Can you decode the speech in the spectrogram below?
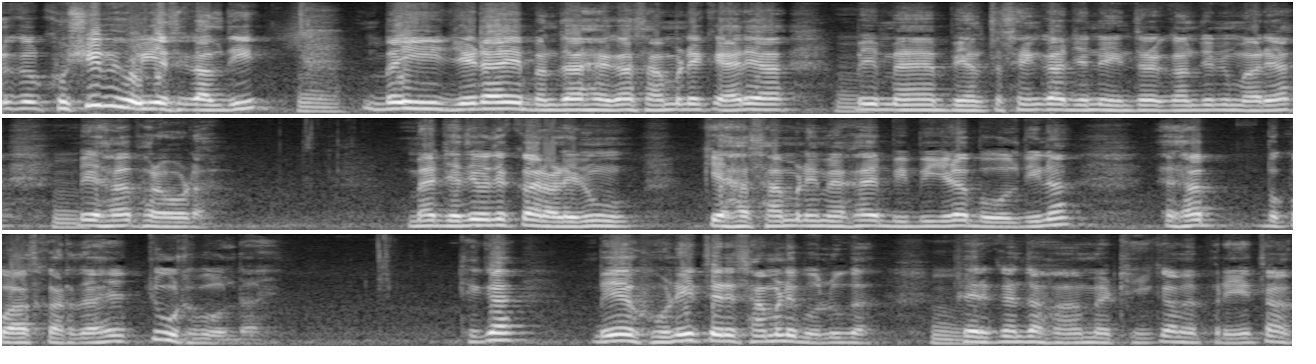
ਇੱਕ ਖੁਸ਼ੀ ਵੀ ਹੋਈ ਇਸ ਗੱਲ ਦੀ ਬਈ ਜਿਹੜਾ ਇਹ ਬੰਦਾ ਹੈਗਾ ਸਾਹਮਣੇ ਕਹਿ ਰਿਹਾ ਵੀ ਮੈਂ ਬੇਅੰਤ ਸਿੰਘ ਆ ਜਿਹਨੇ ਇੰਦਰਾ ਗਾਂਧੀ ਨੂੰ ਮਾਰਿਆ ਵੀ ਇਹ ਫਰੋਡ ਆ। ਮੈਂ ਜਦੇ ਉਹਦੇ ਘਰ ਵਾਲੇ ਨੂੰ ਕਿਹਾ ਸਾਹਮਣੇ ਮੈਂ ਕਿਹਾ ਇਹ ਬੀਬੀ ਜਿਹੜਾ ਬੋਲਦੀ ਨਾ ਇਹ ਸਭ ਬਕਵਾਸ ਕਰਦਾ ਹੈ ਝੂਠ ਬੋਲਦਾ ਹੈ ਠੀਕ ਆ? ਵੀ ਇਹ ਹੁਣੇ ਤੇਰੇ ਸਾਹਮਣੇ ਬੋਲੂਗਾ। ਫਿਰ ਕਹਿੰਦਾ ਹਾਂ ਮੈਂ ਠੀਕ ਆ ਮੈਂ ਪ੍ਰੇਤ ਆ।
